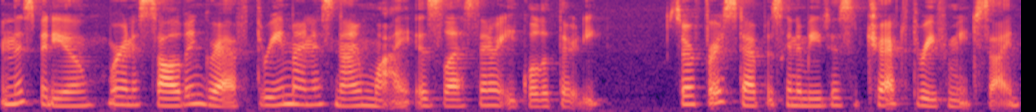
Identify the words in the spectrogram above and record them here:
In this video, we're going to solve and graph 3 minus 9y is less than or equal to 30. So our first step is going to be to subtract 3 from each side.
